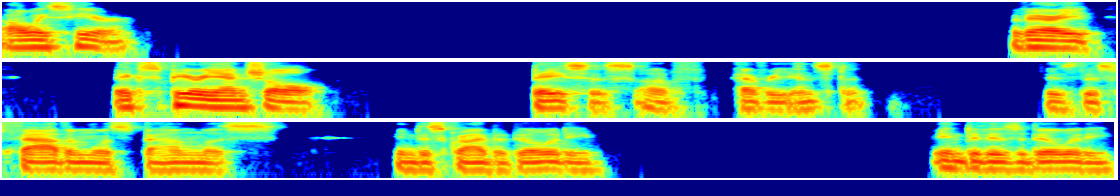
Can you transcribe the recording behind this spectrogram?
Always here. A very experiential basis of every instant is this fathomless, boundless indescribability, indivisibility.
